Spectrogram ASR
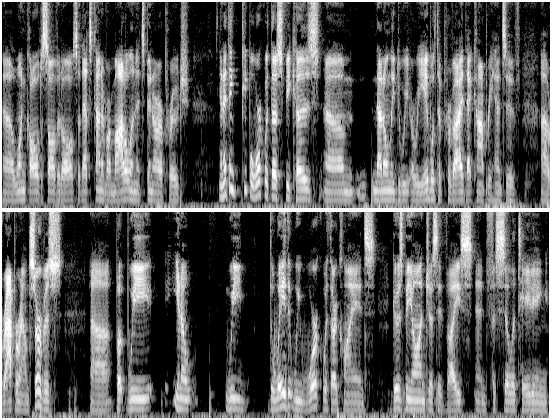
uh, one call to solve it all. So that's kind of our model, and it's been our approach. And I think people work with us because um, not only do we are we able to provide that comprehensive uh, wraparound service, uh, but we you know we the way that we work with our clients goes beyond just advice and facilitating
